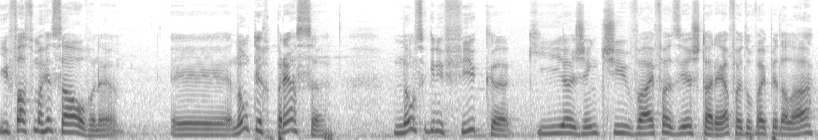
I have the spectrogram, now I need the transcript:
E faço uma ressalva, né? É, não ter pressa não significa que a gente vai fazer as tarefas ou vai pedalar,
